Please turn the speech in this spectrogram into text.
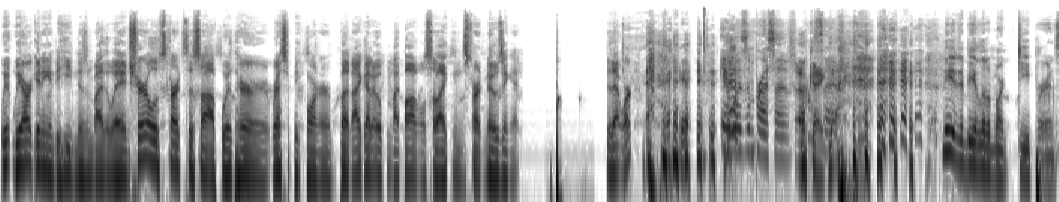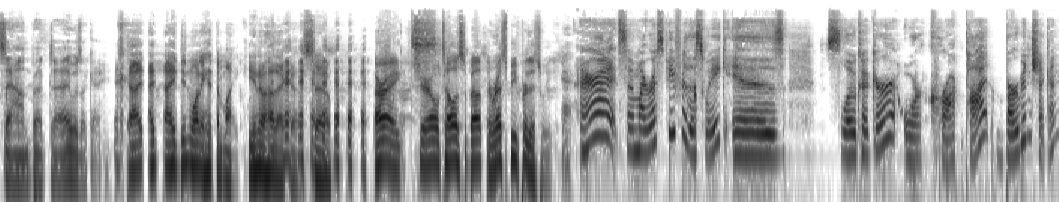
We, we are getting into hedonism, by the way, and Cheryl starts this off with her recipe corner, but I got to open my bottle so I can start nosing it. Did that work? it was impressive. Okay. So. Needed to be a little more deeper in sound, but uh, it was okay. I, I, I didn't want to hit the mic. You know how that goes. So, all right, Cheryl, tell us about the recipe for this week. All right. So my recipe for this week is slow cooker or crock pot bourbon chicken.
